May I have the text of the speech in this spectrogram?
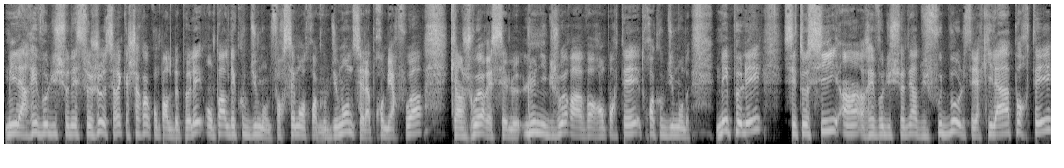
mais il a révolutionné ce jeu. C'est vrai qu'à chaque fois qu'on parle de Pelé, on parle des Coupes du Monde. Forcément, trois mm. Coupes du Monde, c'est la première fois qu'un joueur, et c'est l'unique joueur à avoir remporté trois Coupes du Monde. Mais Pelé, c'est aussi un révolutionnaire du football, c'est-à-dire qu'il a apporté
